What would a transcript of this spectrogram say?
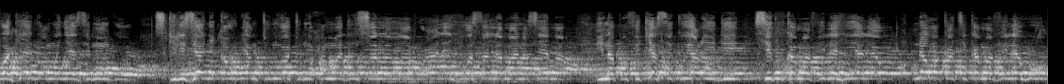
wageni wa Mwenyezi Mungu, sikilizeni kauli ya mtume wetu Muhammadin sallallahu alaihi wasallam, anasema inapofikia siku ya Idi, siku kama vile hii ya leo na wakati kama vile huo,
